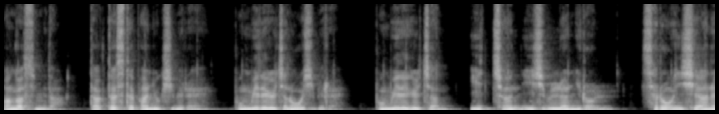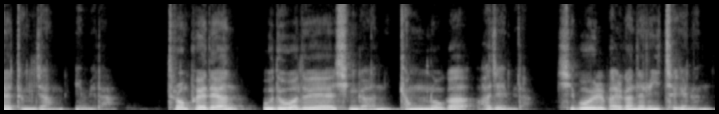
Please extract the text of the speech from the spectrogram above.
반갑습니다. 닥터 스테판 61회, 북미 대결전 51회, 북미 대결전 2021년 1월 새로운 시안의 등장입니다. 트럼프에 대한 우드워드의 신간 경로가 화제입니다. 15일 발간되는 이 책에는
